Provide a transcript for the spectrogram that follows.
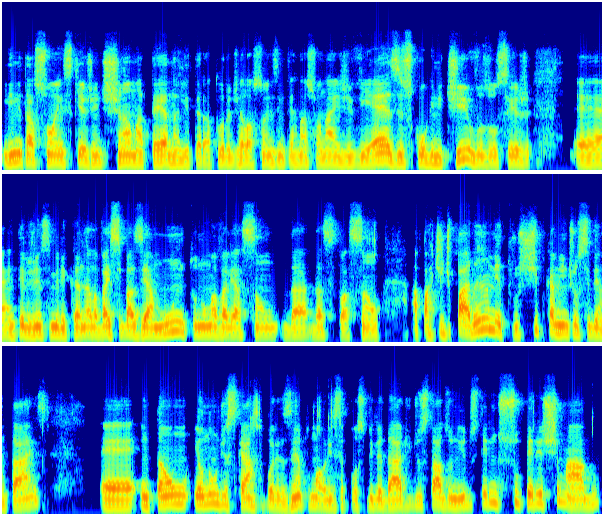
limitações que a gente chama até na literatura de relações internacionais de vieses cognitivos, ou seja, é, a inteligência americana ela vai se basear muito numa avaliação da, da situação a partir de parâmetros tipicamente ocidentais. É, então, eu não descarto, por exemplo, Maurício, a possibilidade dos Estados Unidos terem superestimado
